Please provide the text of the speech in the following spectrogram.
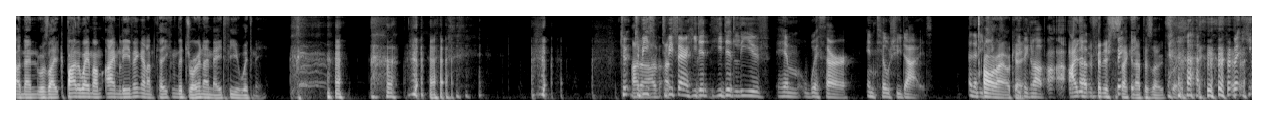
and then was like, "By the way, mum, I'm leaving, and I'm taking the drone I made for you with me." to, to be know, to be fair, he did he did leave him with her until she died, and then he, All picked- right, he picked him up. I, I didn't Um, finish the second he- episode. So. but he,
